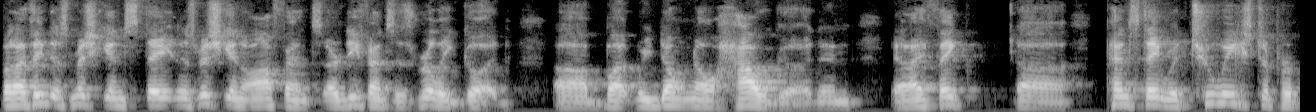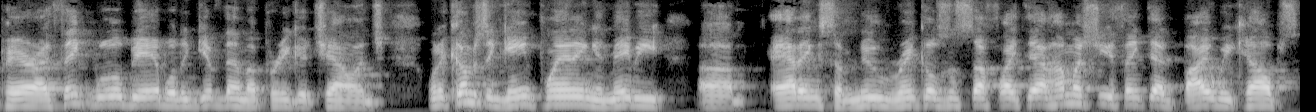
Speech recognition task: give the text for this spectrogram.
but I think this Michigan State, this Michigan offense or defense is really good, uh, but we don't know how good. And and I think uh, Penn State with two weeks to prepare, I think we'll be able to give them a pretty good challenge when it comes to game planning and maybe um, adding some new wrinkles and stuff like that. How much do you think that bye week helps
